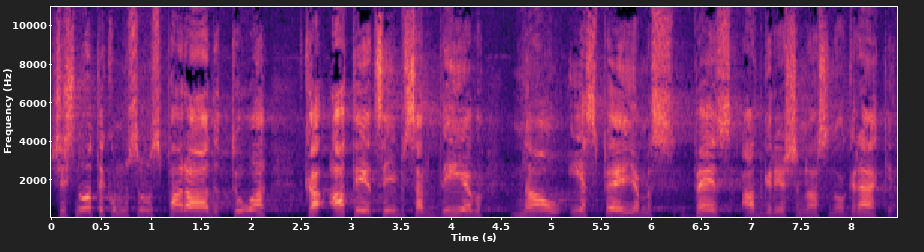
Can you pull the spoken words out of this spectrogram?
Šis notikums mums parāda to, ka attiecības ar Dievu nav iespējamas bez atgriešanās no grēkiem.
